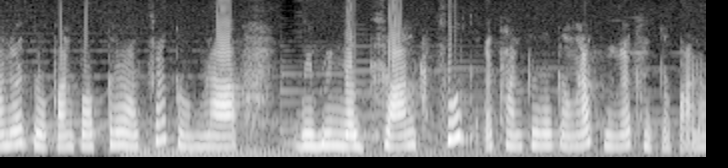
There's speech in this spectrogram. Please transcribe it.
অনেক দোকানপত্র আছে, তোমরা বিভিন্ন জাঙ্ক ফুড এখান থেকে তোমরা কিনে খেতে পারো।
